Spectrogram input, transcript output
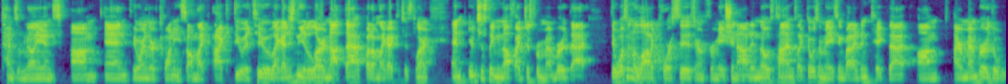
tens of millions, um, and they were in their twenties. So I'm like, I could do it too. Like I just need to learn, not that, but I'm like, I could just learn. And interesting enough, I just remembered that there wasn't a lot of courses or information out in those times. Like it was amazing, but I didn't take that. Um, I remember the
